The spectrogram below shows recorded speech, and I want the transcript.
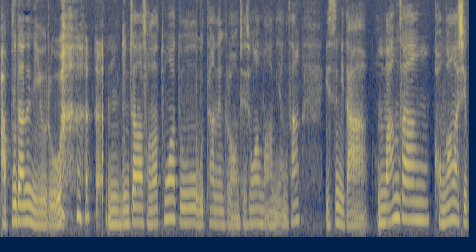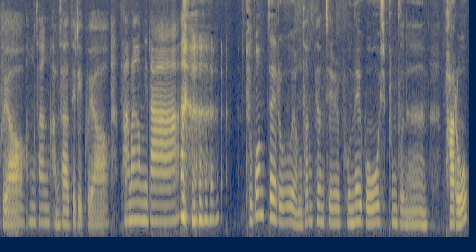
바쁘다는 이유로 음, 문자나 전화 통화도 못하는 그런 죄송한 마음이 항상 있습니다. 엄마 항상 건강하시고요. 항상 감사드리고요. 사랑합니다. 두 번째로 영상 편지를 보내고 싶은 분은 바로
